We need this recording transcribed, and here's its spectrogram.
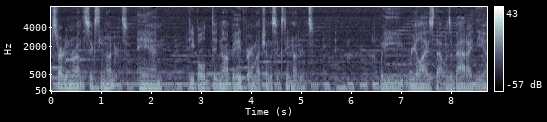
started in around the 1600s, and people did not bathe very much in the 1600s. We realized that was a bad idea.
